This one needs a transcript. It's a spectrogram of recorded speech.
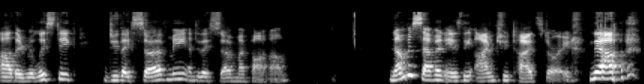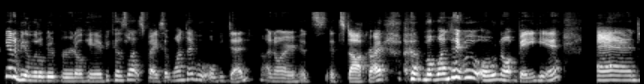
Are they realistic? Do they serve me and do they serve my partner? Number seven is the I'm too tired story. Now, I'm going to be a little bit brutal here because let's face it, one day we'll all be dead. I know it's it's dark, right? but one day we'll all not be here. And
